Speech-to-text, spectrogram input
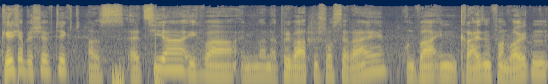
Kirche beschäftigt als Erzieher. Ich war in einer privaten Schlosserei und war in Kreisen von Leuten,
